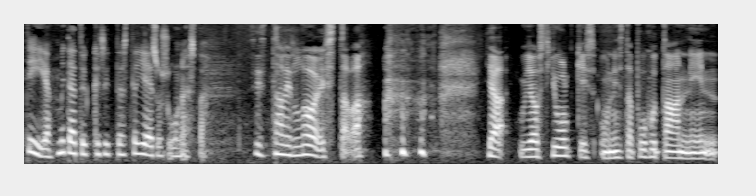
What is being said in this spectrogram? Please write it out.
Tiia, mitä tykkäsit tästä Jeesusunesta? Siis tämä oli loistava. ja jos julkisunista puhutaan, niin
